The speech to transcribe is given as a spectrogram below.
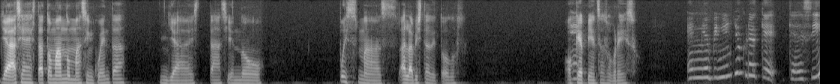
ya se está tomando más en cuenta, ya está siendo pues más a la vista de todos. ¿O qué piensas sobre eso? En mi opinión yo creo que, que sí,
